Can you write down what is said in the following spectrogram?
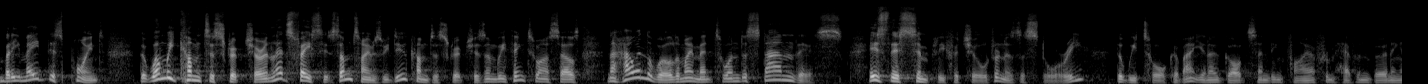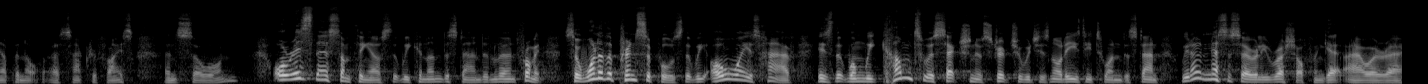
But he made this point that when we come to Scripture, and let's face it, sometimes we do come to Scriptures and we think to ourselves, now, how in the world am I meant to understand this? Is this simply for children as a story? That we talk about, you know, God sending fire from heaven, burning up a, a sacrifice, and so on? Or is there something else that we can understand and learn from it? So, one of the principles that we always have is that when we come to a section of Scripture which is not easy to understand, we don't necessarily rush off and get our uh,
